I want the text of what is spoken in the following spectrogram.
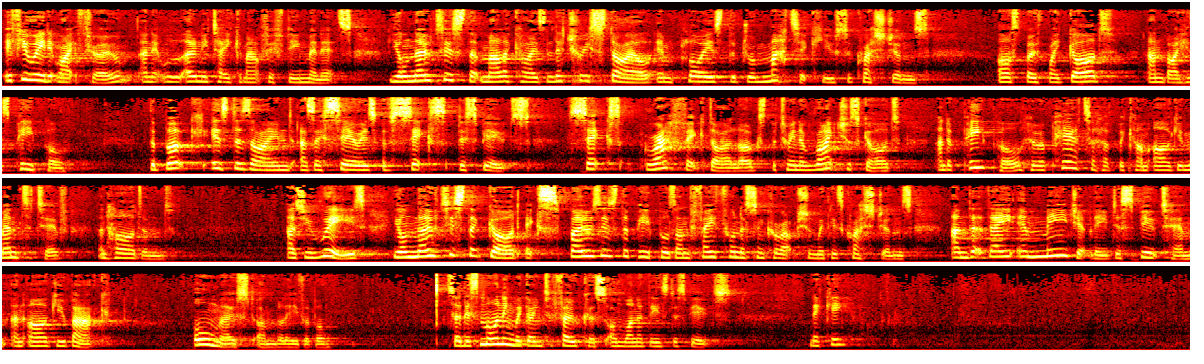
If you read it right through, and it will only take about 15 minutes, you'll notice that Malachi's literary style employs the dramatic use of questions asked both by God and by his people. The book is designed as a series of six disputes, six graphic dialogues between a righteous God and a people who appear to have become argumentative and hardened. As you read, you'll notice that God exposes the people's unfaithfulness and corruption with his questions, and that they immediately dispute him and argue back. Almost unbelievable. So this morning we're going to focus on one of these disputes. Nikki?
